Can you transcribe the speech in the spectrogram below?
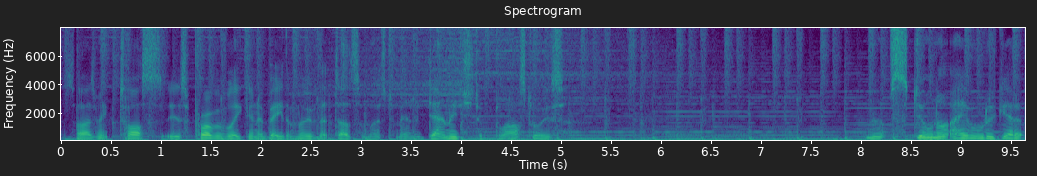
Seismic Toss is probably going to be the move that does the most amount of damage to Blastoise. Nope, still not able to get it.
